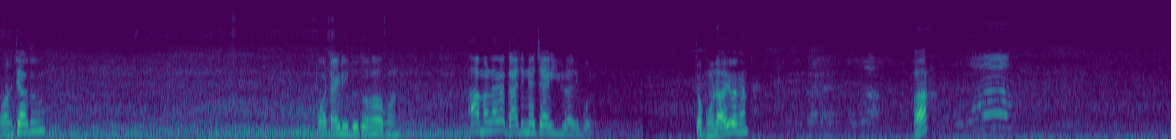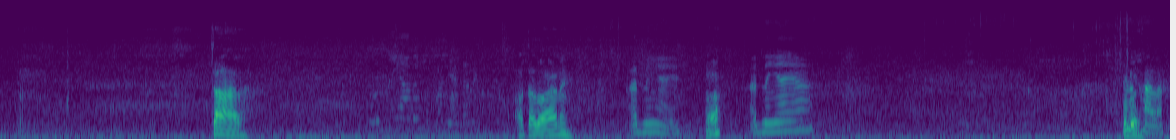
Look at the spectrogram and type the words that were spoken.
વારથી આવતું? પટાઈ દીધું તો હ પણ. આ મને લાગે ગાડી ને ચાઈ ગયું હારી બોલ. તો ભૂંડ આવ્યું વગન હા? ચાલ અત્યારે તો આયા નહીં. આજ નહીં આયા. હા? આજ નહીં આયા? બોલો ચાલો ખાવા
